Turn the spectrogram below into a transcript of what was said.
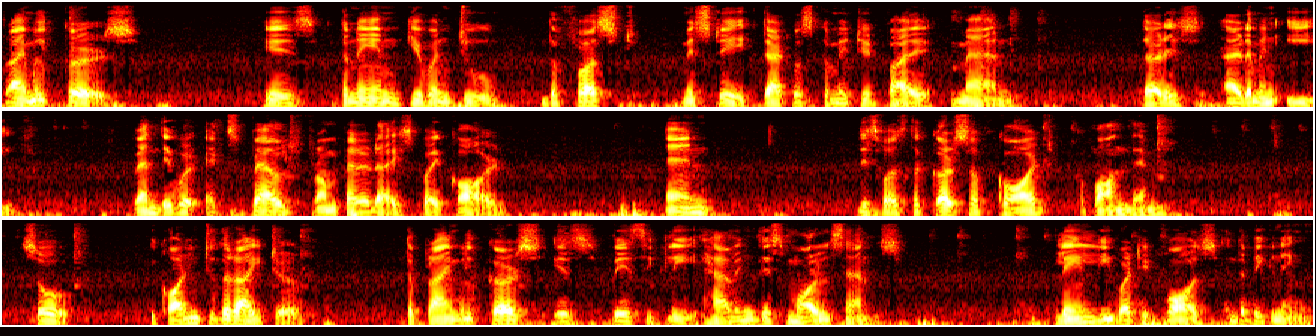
Primal curse is the name given to the first mistake that was committed by man, that is Adam and Eve, when they were expelled from paradise by God, and this was the curse of God upon them. So, according to the writer, the primal curse is basically having this moral sense, plainly what it was in the beginning.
